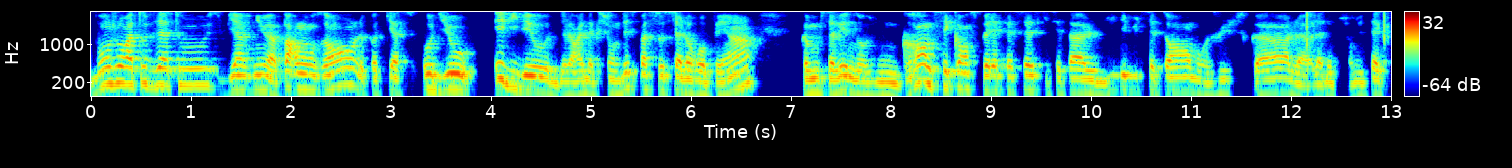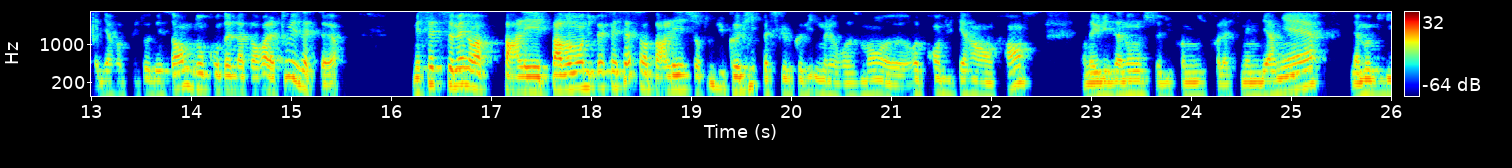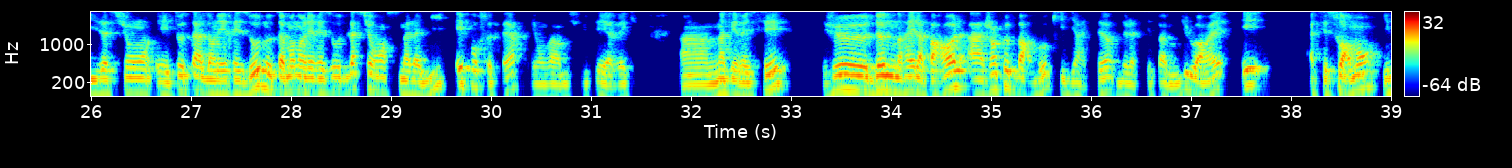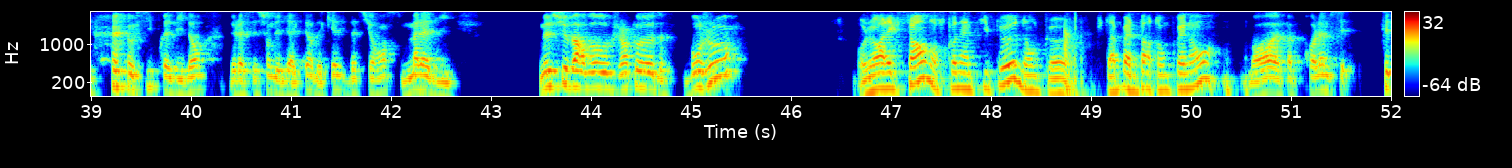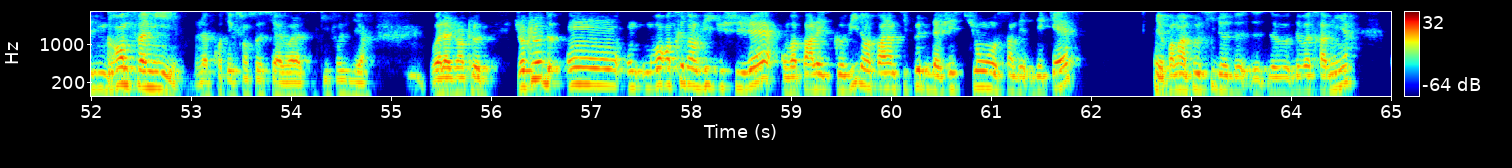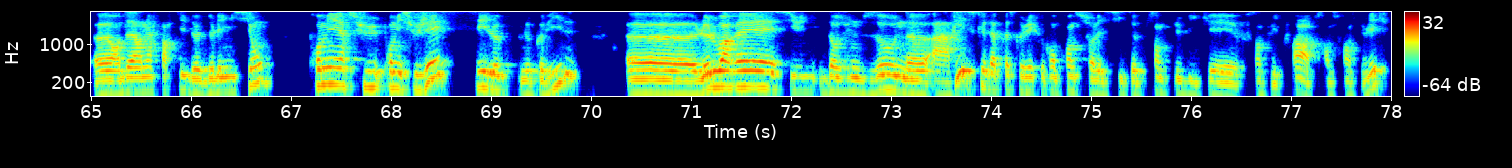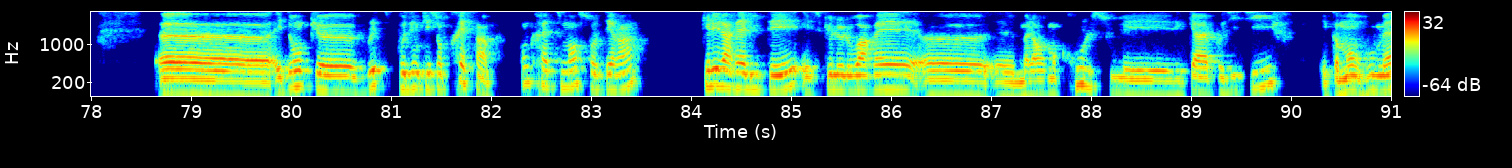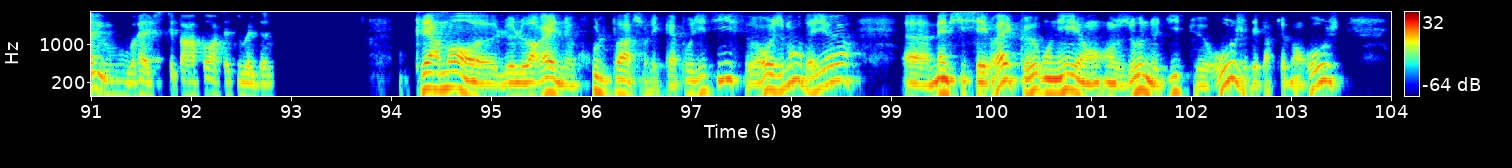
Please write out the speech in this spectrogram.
Bonjour à toutes et à tous, bienvenue à Parlons-en, le podcast audio et vidéo de la rédaction d'Espace Social Européen. Comme vous le savez, dans une grande séquence PLFSS qui s'étale du début de septembre jusqu'à l'adoption du texte, c'est-à-dire plutôt décembre. Donc, on donne la parole à tous les acteurs. Mais cette semaine, on va parler pas vraiment du PLFSS, on va parler surtout du Covid, parce que le Covid, malheureusement, euh, reprend du terrain en France. On a eu les annonces du Premier ministre la semaine dernière. La mobilisation est totale dans les réseaux, notamment dans les réseaux de l'assurance maladie. Et pour ce faire, et on va en discuter avec un intéressé, je donnerai la parole à Jean-Claude Barbeau, qui est directeur de la CEPAM du Loiret et accessoirement il est aussi président de la session des directeurs de caisses d'assurance maladie. Monsieur Barbeau, Jean-Claude, bonjour. Bonjour Alexandre, on se connaît un petit peu, donc euh, je t'appelle par ton prénom. Bon, pas de problème, c'est c'est une grande famille, la protection sociale, voilà, c'est ce qu'il faut se dire. Voilà, Jean-Claude. Jean-Claude, on, va rentrer dans le vif du sujet, on va parler de Covid, on va parler un petit peu de la gestion au sein des, caisses, et on va parler un peu aussi de, votre avenir euh, en dernière partie de, l'émission. Premier, premier sujet, c'est le, Covid. Euh, le Loiret, si, dans une zone à risque, d'après ce que j'ai pu comprendre sur les sites centre public et centre, ah, centre France public. Euh, et donc, euh, je poser une question très simple. Concrètement, sur le terrain, quelle est la réalité? Est-ce que le Loiret, euh, malheureusement, croule sous les cas positifs? Et comment vous-même vous réagissez par rapport à cette nouvelle donne? Clairement, le Loiret ne croule pas sur les cas positifs, heureusement d'ailleurs, même si c'est vrai qu'on est en, zone dite rouge, département rouge.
